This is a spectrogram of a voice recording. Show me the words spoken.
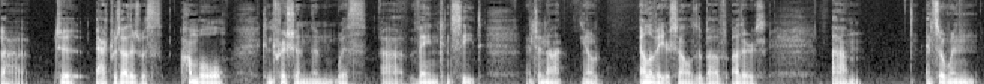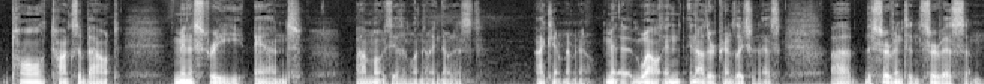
uh, to act with others with humble contrition than with uh, vain conceit, and to not, you know, elevate yourselves above others. Um, and so when Paul talks about ministry and um, what was the other one that I noticed? I can't remember now. Uh, well, in, in other translations as uh, the servant in service and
